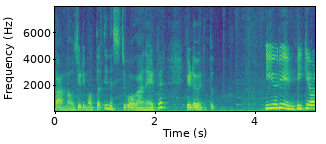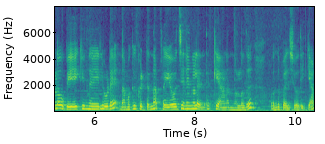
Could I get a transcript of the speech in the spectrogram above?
കാരണമാവും. ചെടി മൊത്തത്തിൽ നശിച്ചു പോകാനായിട്ട് ഇടവരുത്തും. ഈ ഒരു എൻ പി കെ വളം ഉപയോഗിക്കുന്നതിലൂടെ നമുക്ക് കിട്ടുന്ന പ്രയോജനങ്ങൾ എന്തൊക്കെയാണെന്നുള്ളത് ഒന്ന് പരിശോധിക്കാം.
